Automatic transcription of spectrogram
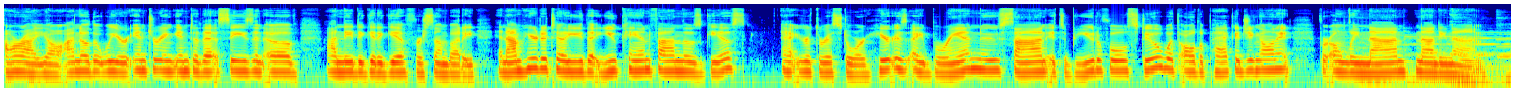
All right, y'all. I know that we are entering into that season of I need to get a gift for somebody. And I'm here to tell you that you can find those gifts at your thrift store. Here is a brand new sign. It's beautiful, still with all the packaging on it for only $9.99.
